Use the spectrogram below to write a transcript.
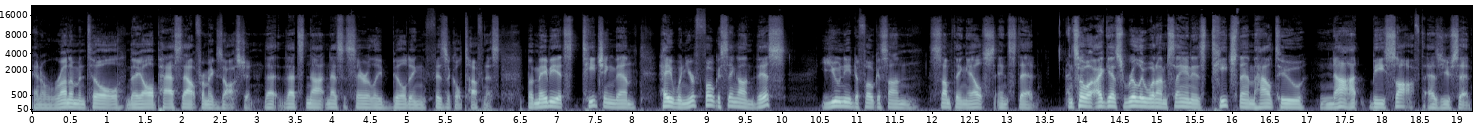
and run them until they all pass out from exhaustion. That that's not necessarily building physical toughness. But maybe it's teaching them, hey, when you're focusing on this, you need to focus on something else instead. And so I guess really what I'm saying is teach them how to not be soft, as you said.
